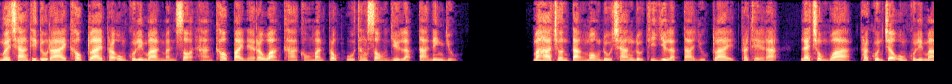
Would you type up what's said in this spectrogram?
เมื่อช้างที่ดุร้ายเข้าใกล้พระองคุลิมานมันสอดหางเข้าไปในระหว่างขาของมันปรบหูทั้งสองยืนหลับตานิ่งอยู่ มหาชนต่างมองดูช้างดุที่ยืนหลับตาอยู่ใกล้พระเถระ และชมว่าพระคุณเจ้าองคุลิมา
